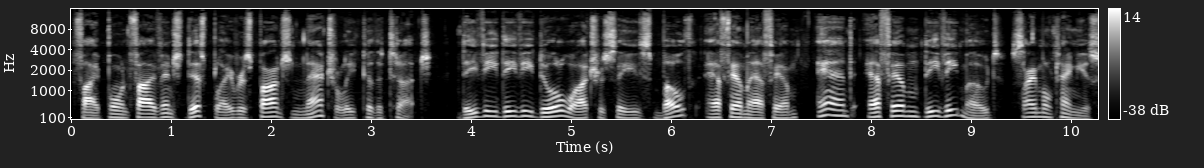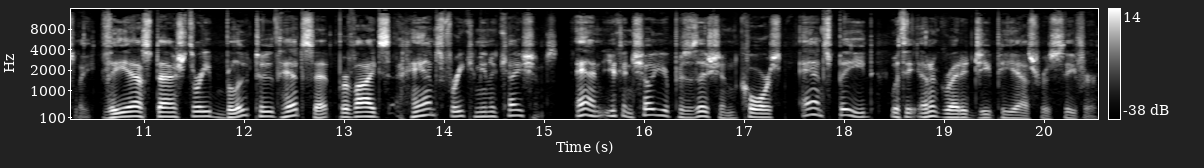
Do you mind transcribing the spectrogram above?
5.5 inch display responds naturally to the touch. DV-DV Dual Watch receives both FM-FM and FM-DV modes simultaneously. VS-3 Bluetooth headset provides hands-free communications, and you can show your position, course, and speed with the integrated GPS receiver.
